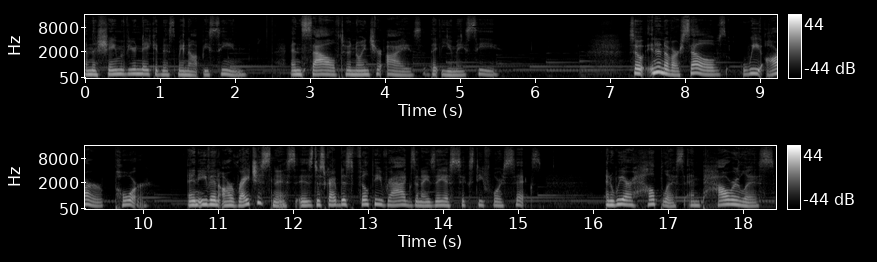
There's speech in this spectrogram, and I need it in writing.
and the shame of your nakedness may not be seen, and salve to anoint your eyes, that you may see. So, in and of ourselves, we are poor. And even our righteousness is described as filthy rags in Isaiah 64 6. And we are helpless and powerless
